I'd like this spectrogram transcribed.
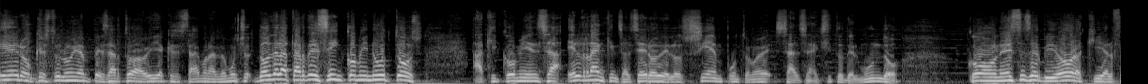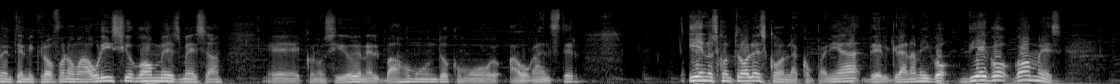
Dijeron que esto no iba a empezar todavía, que se está demorando mucho. Dos de la tarde, cinco minutos. Aquí comienza el ranking salsero de los 100.9 salsa éxitos del mundo. Con este servidor aquí al frente del micrófono, Mauricio Gómez Mesa, eh, conocido en el bajo mundo como Abogánster. Y en los controles con la compañía del gran amigo Diego Gómez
